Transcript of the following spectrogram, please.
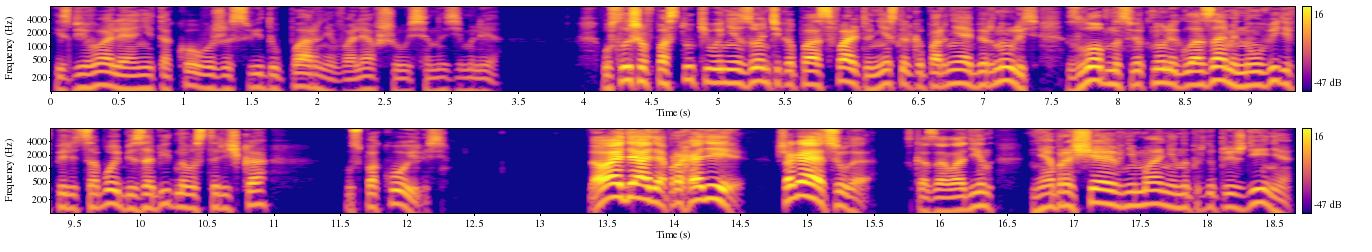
Избивали они такого же с виду парня, валявшегося на земле. Услышав постукивание зонтика по асфальту, несколько парней обернулись, злобно сверкнули глазами, но, увидев перед собой безобидного старичка, успокоились. — Давай, дядя, проходи! Шагай отсюда! — сказал один, не обращая внимания на предупреждение.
